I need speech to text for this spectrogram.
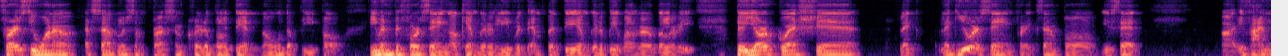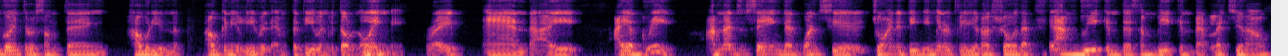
first you want to establish some trust and credibility and know the people even before saying, okay, I'm going to lead with empathy, I'm going to be vulnerability. To your question, like like you were saying, for example, you said, uh, if I'm going through something, how would you how can you lead with empathy even without knowing me right? And i i agree. I'm not saying that once you join a team immediately you know show that i'm weak in this i'm weak in that let's you know.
